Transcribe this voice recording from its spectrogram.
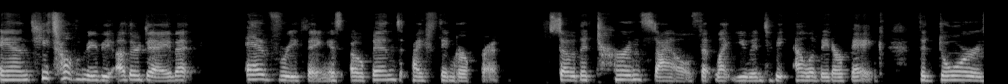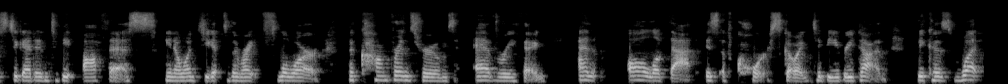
And he told me the other day that everything is opened by fingerprint. So the turnstiles that let you into the elevator bank, the doors to get into the office, you know, once you get to the right floor, the conference rooms, everything. And all of that is of course going to be redone because what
